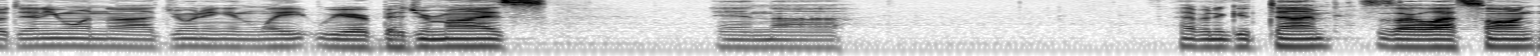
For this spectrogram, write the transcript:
So, to anyone uh, joining in late, we are Bedroom Eyes and uh, having a good time. This is our last song.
